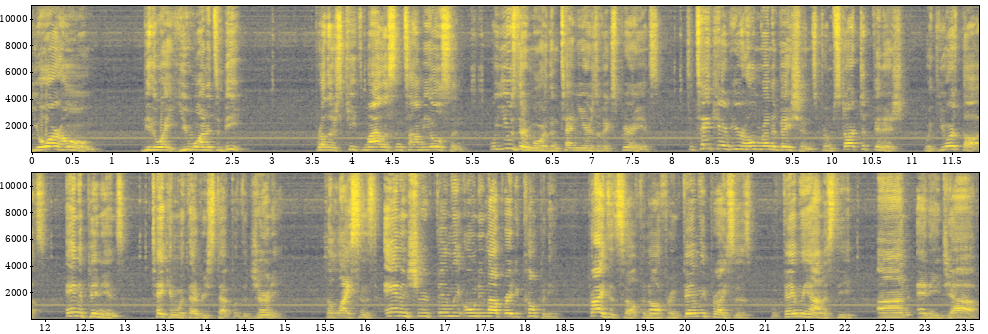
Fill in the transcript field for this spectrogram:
your home be the way you want it to be. Brothers Keith Milas and Tommy Olson will use their more than 10 years of experience to take care of your home renovations from start to finish with your thoughts and opinions taken with every step of the journey. The licensed and insured family owned and operated company prides itself in offering family prices with family honesty on any job.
